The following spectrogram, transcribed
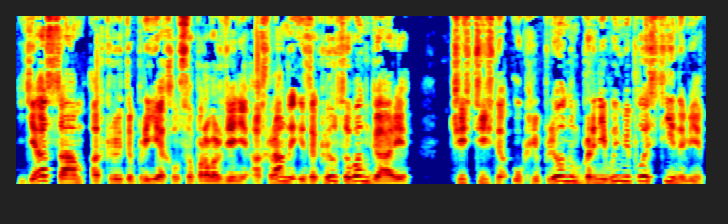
Я сам открыто приехал в сопровождении охраны и закрылся в ангаре, частично укрепленным броневыми пластинами,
